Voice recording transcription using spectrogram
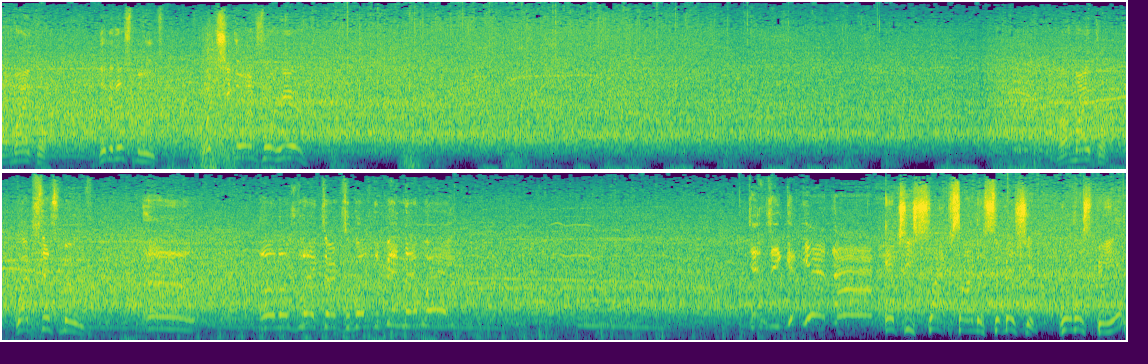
Oh, Michael, look at this move. What's she going for here? Watch this move. Oh, oh, those legs aren't supposed to bend that way. Did she get yet? Ah! And she slaps on the submission. Will this be it?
